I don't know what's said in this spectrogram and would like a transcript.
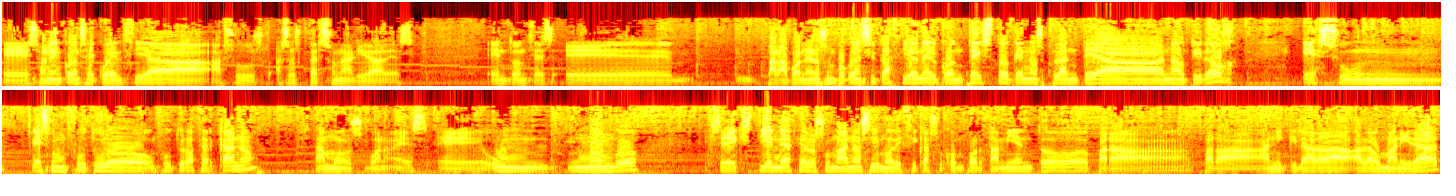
eh, son en consecuencia a, a sus, a sus personalidades. Entonces, eh, para ponernos un poco en situación, el contexto que nos plantea Naughty Dog es un, es un futuro, un futuro cercano. Estamos, bueno, es eh, un, un hongo se extiende hacia los humanos y modifica su comportamiento para, para aniquilar a la, a la humanidad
